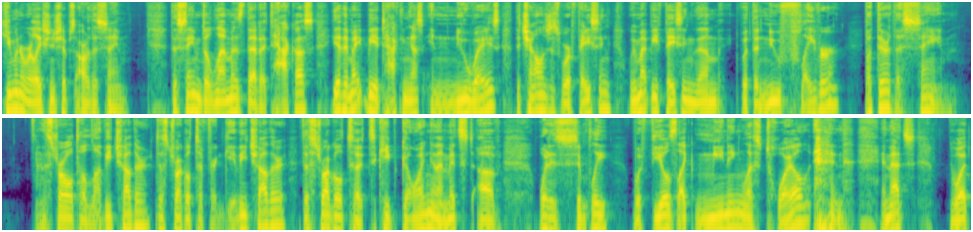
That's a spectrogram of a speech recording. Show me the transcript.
human relationships are the same. The same dilemmas that attack us, yeah, they might be attacking us in new ways. The challenges we're facing, we might be facing them with a new flavor, but they're the same the struggle to love each other, the struggle to forgive each other, the struggle to, to keep going in the midst of what is simply what feels like meaningless toil. And, and that's what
